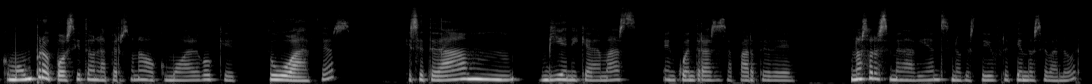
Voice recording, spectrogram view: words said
como un propósito en la persona o como algo que tú haces que se te da mm, bien y que además encuentras esa parte de no solo se me da bien, sino que estoy ofreciendo ese valor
